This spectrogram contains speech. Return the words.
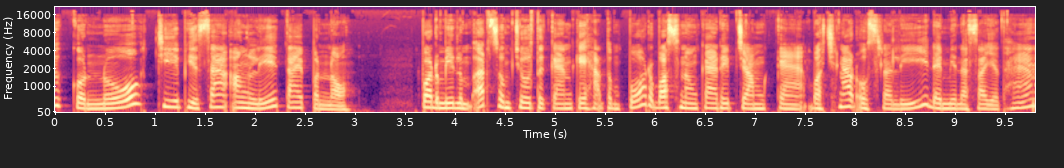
ឬក៏ no ជាភាសាអង់គ្លេសតែប៉ុណ្ណោះ ព័ត៌មានលម្អិតសូមចូលទៅកាន់គេហទំព័ររបស់ស្នងការរៀបចំការបោះឆ្នោតអូស្ត្រាលី ដែលមានអាសយដ្ឋាន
